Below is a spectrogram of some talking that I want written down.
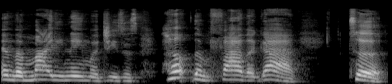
in the mighty name of Jesus. Help them, Father God, to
